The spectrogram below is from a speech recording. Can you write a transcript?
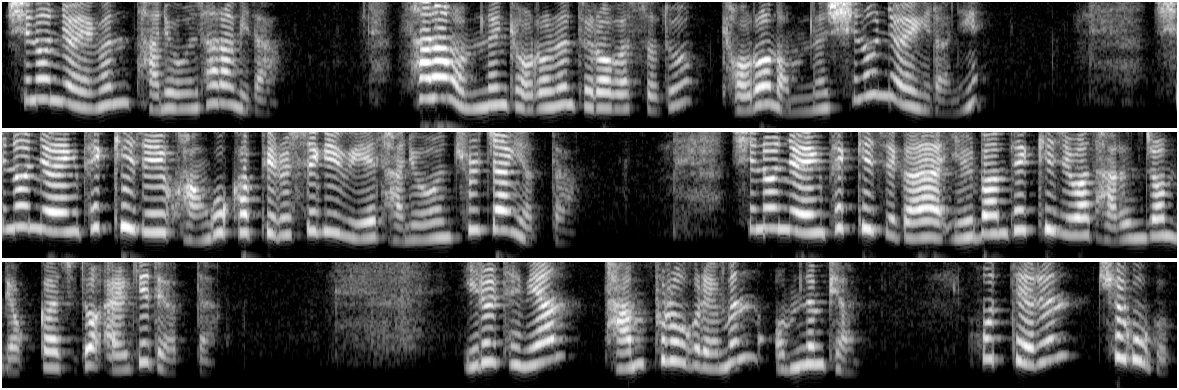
신혼여행은 다녀온 사람이다. 사랑 없는 결혼은 들어봤어도 결혼 없는 신혼여행이라니? 신혼여행 패키지 광고 카피를 쓰기 위해 다녀온 출장이었다. 신혼여행 패키지가 일반 패키지와 다른 점 몇 가지도 알게 되었다. 이를테면 밤 프로그램은 없는 편, 호텔은 최고급,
